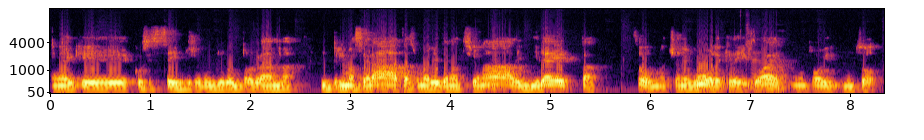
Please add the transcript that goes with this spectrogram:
non è che è così semplice condurre un programma in prima serata su una rete nazionale, in diretta, insomma, ce ne vuole, credo, certo. eh? poi non so.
